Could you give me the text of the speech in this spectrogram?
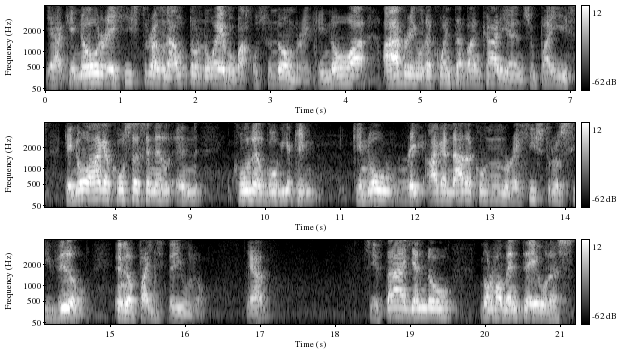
¿Ya? que no registra un auto nuevo bajo su nombre, que no abre una cuenta bancaria en su país, que no haga cosas en el, con el gobierno, que, que no haga nada con un registro civil en el país de uno. ¿ya? Si está yendo normalmente unas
